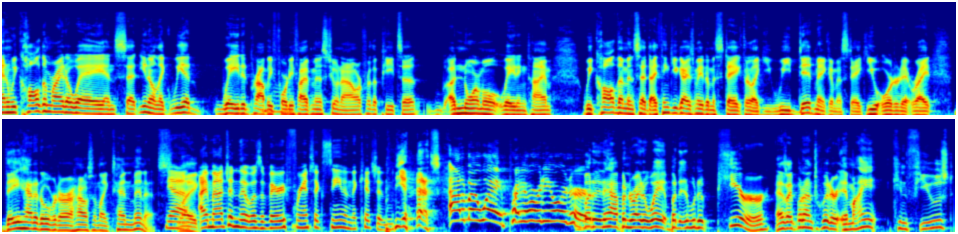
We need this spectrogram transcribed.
And we called them right away and said, you know, like we had waited Mm-hmm. probably forty five minutes to an hour for the pizza, a normal waiting time. We called them and said, I think you guys made a mistake. They're like, we did make a mistake. You ordered it right. They had it over to our house in like ten minutes. Yeah, like, I imagine that was a very frantic scene in the kitchen. yes. Out of my way, priority order. But it happened right away. But it would appear, as I put on Twitter, am I confused?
